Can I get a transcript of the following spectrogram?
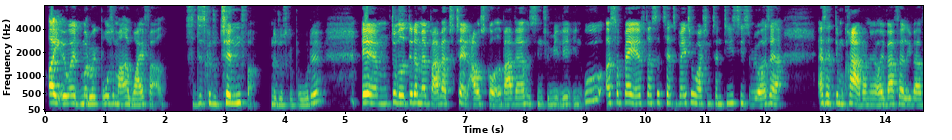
og i øvrigt må du ikke bruge så meget af wifi'et, så det skal du tænde for når du skal bruge det. Øhm, du ved, det der med bare at være totalt afskåret, og bare være hos sin familie en uge, og så bagefter så tage tilbage til Washington D.C., som jo også er altså demokraterne, og i hvert fald i hvert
